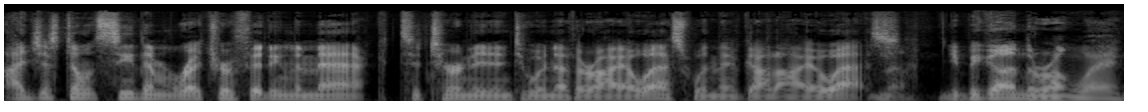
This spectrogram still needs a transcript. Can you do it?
I just don't see them retrofitting the Mac to turn it into another iOS when they've got iOS. No, you'd be going the wrong way.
